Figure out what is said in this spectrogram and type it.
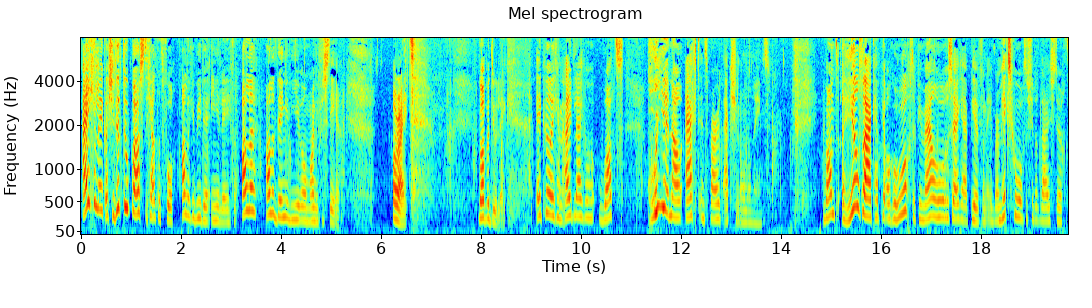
eigenlijk, als je dit toepast, geldt het voor alle gebieden in je leven. Alle, alle dingen die je wil manifesteren. Alright. Wat bedoel ik? Ik wil je gaan uitleggen wat, hoe je nou echt inspired action onderneemt. Want heel vaak heb je al gehoord, heb je mij al horen zeggen, heb je van Abraham Hicks gehoord als je dat luistert.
